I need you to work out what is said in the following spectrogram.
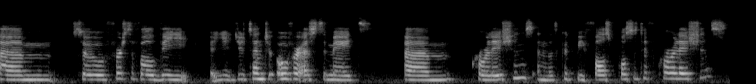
Um, so first of all, the you, you tend to overestimate um, correlations, and that could be false positive correlations.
